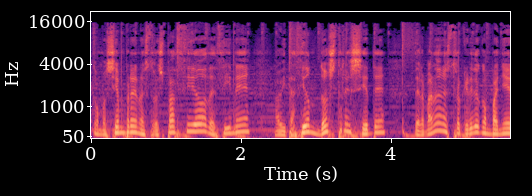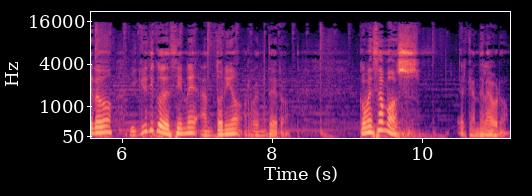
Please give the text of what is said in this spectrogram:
como siempre, nuestro espacio de cine Habitación 237 de la mano de nuestro querido compañero y crítico de cine Antonio Rentero. Comenzamos el candelabro.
